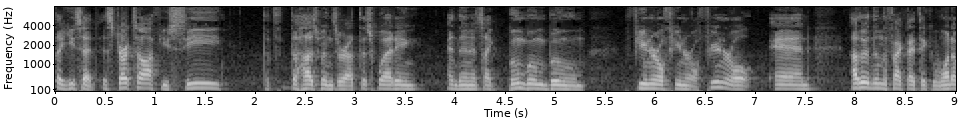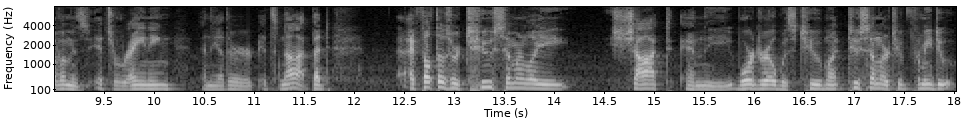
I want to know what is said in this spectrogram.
like you said, it starts off you see the, the husbands are at this wedding, and then it's like boom, boom, boom, funeral, funeral, funeral, and other than the fact I think one of them is it's raining and the other it's not, but I felt those were too similarly shot, and the wardrobe was too much too similar to for me to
